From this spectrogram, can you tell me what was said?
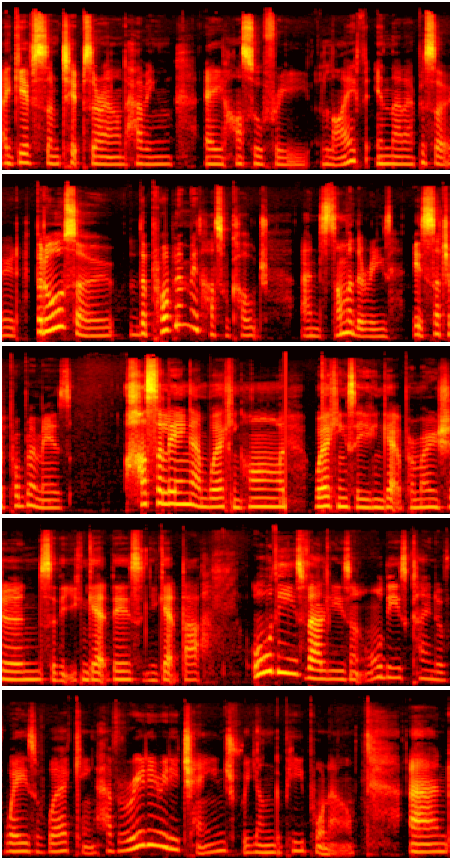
I give some tips around having a hustle free life in that episode. But also, the problem with hustle culture and some of the reasons it's such a problem is hustling and working hard, working so you can get a promotion, so that you can get this and you get that. All these values and all these kind of ways of working have really, really changed for younger people now. And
